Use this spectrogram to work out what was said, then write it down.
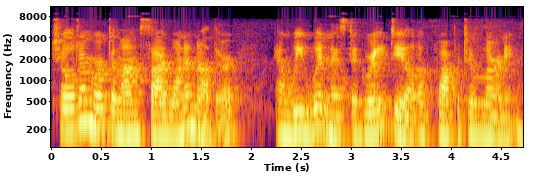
Children worked alongside one another and we witnessed a great deal of cooperative learning.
